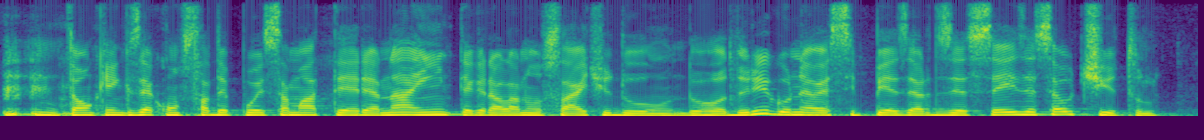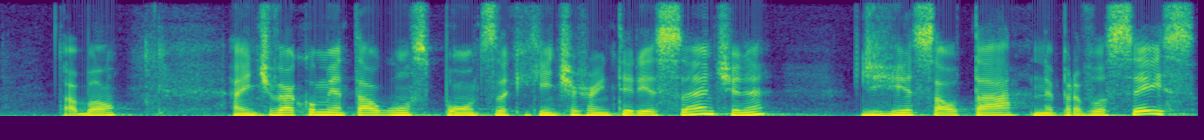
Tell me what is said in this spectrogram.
Então, quem quiser consultar depois essa matéria na íntegra lá no site do, do Rodrigo, né? O SP016, esse é o título, tá bom? A gente vai comentar alguns pontos aqui que a gente achou interessante, né? De ressaltar, né, para vocês.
